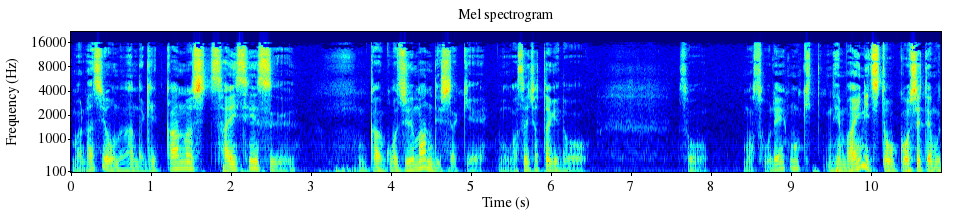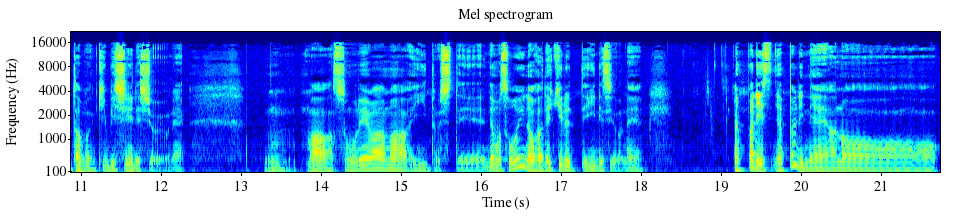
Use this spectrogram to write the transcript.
まあ、ラジオのなんだ月間の再生数が50万でしたっけ？もう忘れちゃったけど。そう。まあそれもね毎日投稿してても多分厳しいでしょうよね。うん、まあそれはまあいいとしてでもそういうのができるっていいですよね。やっぱりやっぱりねあの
